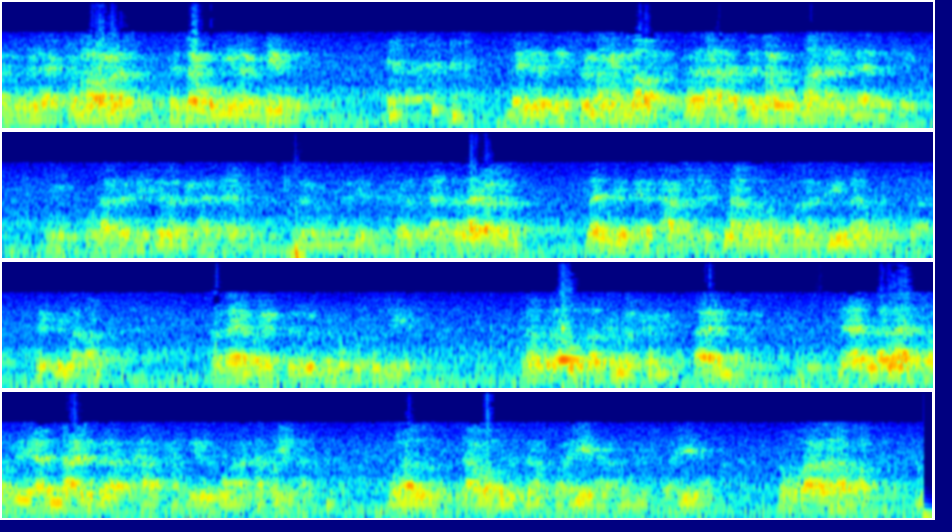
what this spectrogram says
وأن هناك مورد تزوج التزوج من الجن. بين الإنس والجن. ما صح التزوج. ما نعرف هذا الشيء. وهذا في خلاف أهل العلم. التزوج من الجن في خلاف. لأن لا يعلم. لا يمكن ان يتحقق اسلامهم ولا دينهم ولا يتم الأمر. فلا ينبغي التزوج منهم بكلية. لو لو لو تمكنوا لا ينبغي. لأن لا نستطيع أن نعرف حقيقة الحقيقة وهل دعوة الإسلام صحيحة أو غير صحيحة. فهو على خطر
